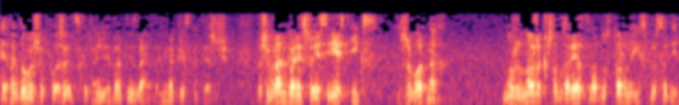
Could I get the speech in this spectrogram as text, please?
Я так думаю, что их положили, так сказать, ну, это не знаю, это не написано, это я шучу. В общем, Ран говорит, что если есть X животных, Нужен ножик, чтобы зарезать в одну сторону x плюс 1.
